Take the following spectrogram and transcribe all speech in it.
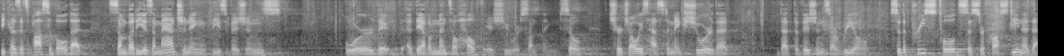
because it's possible that somebody is imagining these visions or they, they have a mental health issue or something. So, church always has to make sure that, that the visions are real. So, the priest told Sister Faustina to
